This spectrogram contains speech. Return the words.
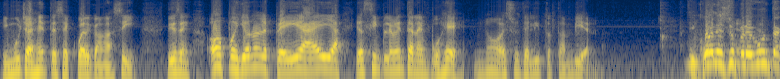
Y mucha gente se cuelgan así. Dicen, oh, pues yo no le pegué a ella, yo simplemente la empujé. No, eso es delito también. ¿Y cuál es su pregunta,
